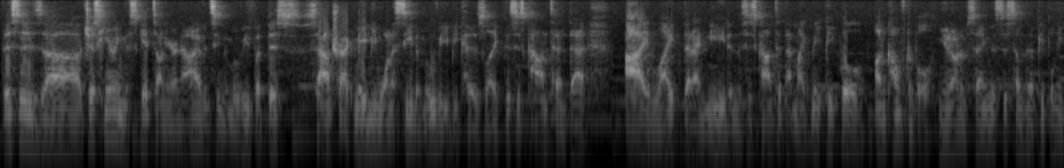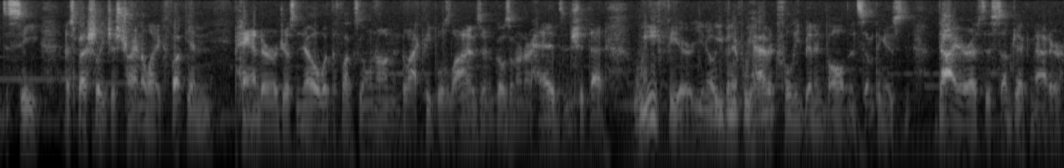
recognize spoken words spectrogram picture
this is uh, just hearing the skits on here now. I haven't seen the movie, but this soundtrack made me want to see the movie because like this is content that I like, that I need, and this is content that might make people uncomfortable. You know what I'm saying? This is something that people need to see, especially just trying to like fucking pander or just know what the fuck's going on in black people's lives and goes on in our heads and shit that we fear. You know, even if we haven't fully been involved in something as dire as this subject matter.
